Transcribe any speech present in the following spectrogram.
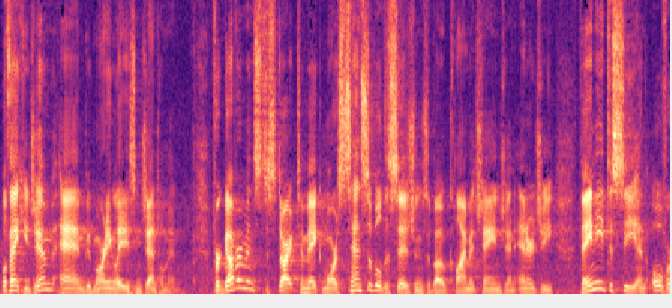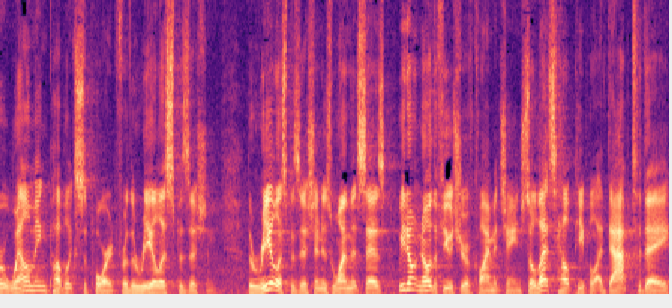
Well, thank you, Jim, and good morning, ladies and gentlemen. For governments to start to make more sensible decisions about climate change and energy, they need to see an overwhelming public support for the realist position. The realist position is one that says, we don't know the future of climate change, so let's help people adapt today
